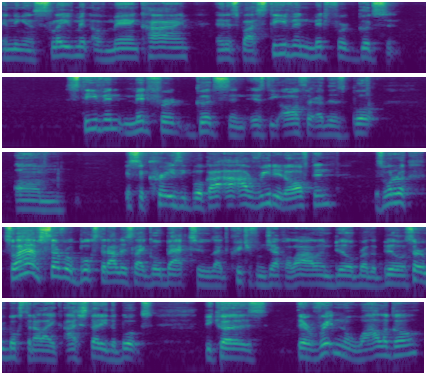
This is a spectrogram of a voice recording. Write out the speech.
and the Enslavement of Mankind, and it's by Stephen Mitford Goodson. Stephen Mitford Goodson is the author of this book. Um, it's a crazy book. I, I, I read it often it's one of the so I have several books that I just like go back to, like Creature from Jekyll Island, Bill, Brother Bill, certain books that I like. I study the books because they're written a while ago,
